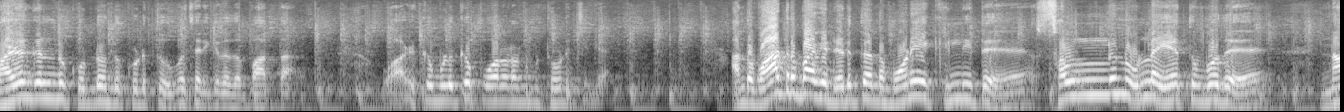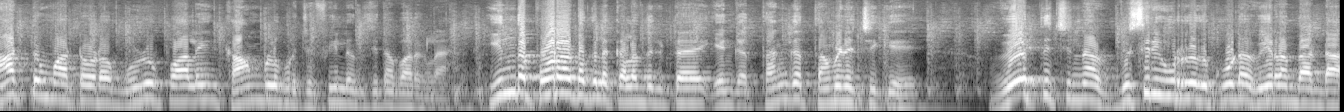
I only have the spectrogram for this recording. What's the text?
பழங்கள்னு கொண்டு வந்து கொடுத்து உபசரிக்கிறத பார்த்தா வாழ்க்கை முழுக்க போராடணும்னு தோணுச்சுங்க. அந்த வாட்டர் பாக்கெட் எடுத்து அந்த முனையை கிள்ளிட்டு சல்லுன்னு உள்ளே ஏற்றும் போது நாட்டு மாட்டோட முழு பாலையும் காம்பில் குடிச்ச ஃபீல் இருந்துச்சுன்னா பாருங்களேன். இந்த போராட்டத்தில் கலந்துக்கிட்ட எங்கள் தங்க தமிழச்சிக்கு வேத்துச்சுன்னா விசிறி விடுறது கூட வீரந்தாண்டா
